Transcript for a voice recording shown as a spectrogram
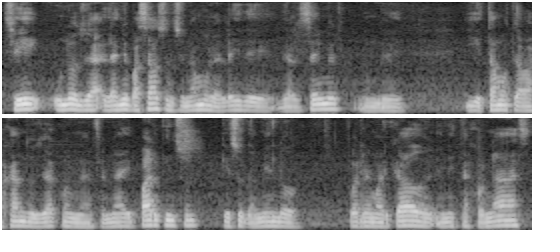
Sí, uno ya, el año pasado sancionamos la ley de, Alzheimer y estamos trabajando ya con la enfermedad de Parkinson, que eso también lo, fue remarcado en estas jornadas,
